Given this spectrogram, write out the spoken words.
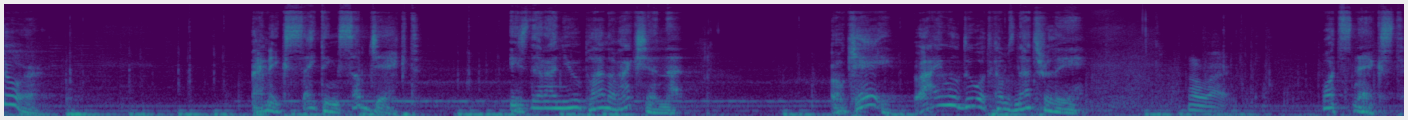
Sure. An exciting subject. Is there a new plan of action? Okay, I will do what comes naturally. Alright. What's next?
